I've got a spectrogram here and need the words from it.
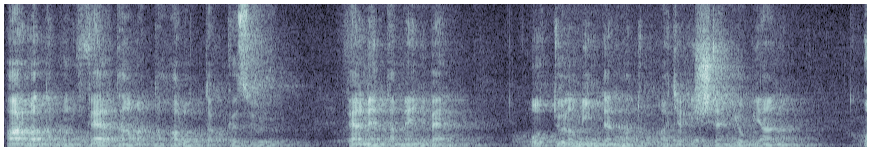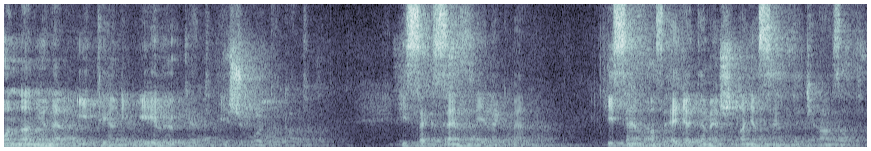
harmadnapon feltámadt a halottak közül, felment a mennybe, ott ül a mindenható Atya Isten jobbján, onnan jön el ítélni élőket és holtakat. Hiszek Szentlélekben, hiszem az egyetemes Anya Szent Egyházat,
